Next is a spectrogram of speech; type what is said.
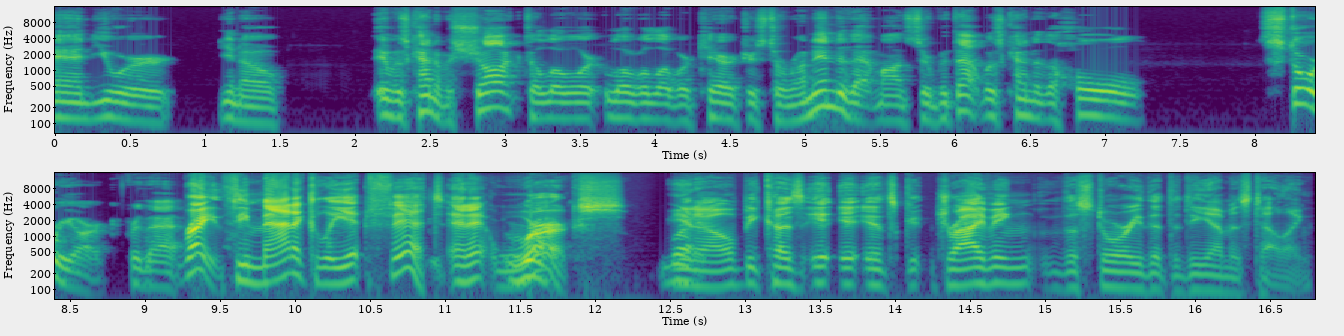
And you were you know it was kind of a shock to lower lower level characters to run into that monster but that was kind of the whole story arc for that. Right. Thematically it fit and it works Right. You know, because it, it, it's driving the story that the DM is telling.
